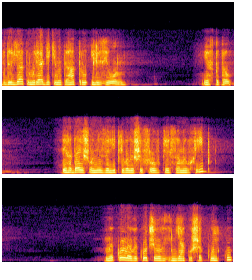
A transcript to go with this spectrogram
в дев'ятому ряді кінотеатру Ілюзіон. Я спитав, ти гадаєш, вони заліплювали шифровки саме в хліб? Микола викочував з м'якуша кульку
